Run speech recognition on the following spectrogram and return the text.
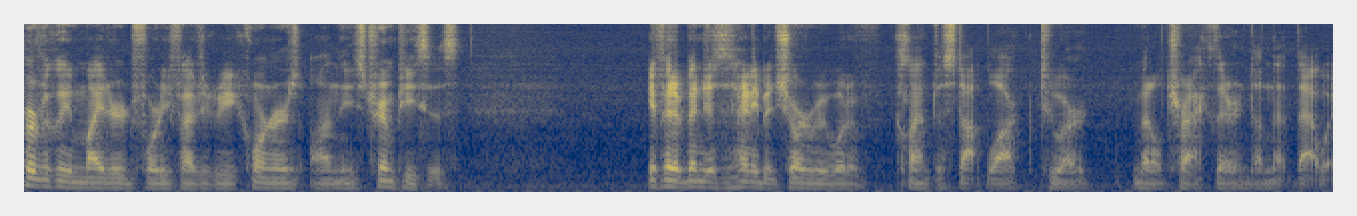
perfectly mitered 45 degree corners on these trim pieces. If it had been just a tiny bit shorter, we would have clamped a stop block to our metal track there and done that that way.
